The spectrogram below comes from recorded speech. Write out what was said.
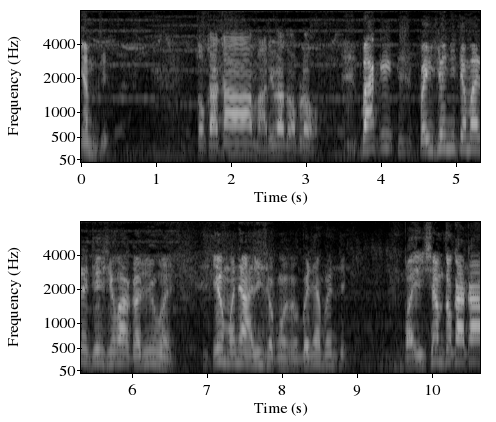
એમ છે. તો કાકા મારી વાત આપણો બાકી પૈસાની તમારે જે સેવા કરવી હોય એ મને હાલી શકો છો બરાબર છે? પૈસામાં તો કાકા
